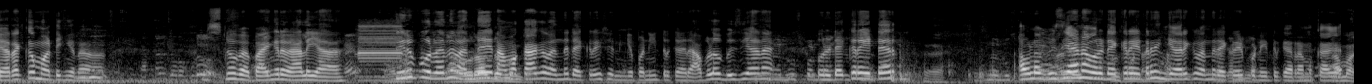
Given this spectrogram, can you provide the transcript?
இறக்க மாட்டேங்கிறான். விஷ்ணு வே- பயங்கர வேலையா? திருப்பூர்ல இருந்து வந்து நமக்காக வந்து டெக்கரேஷன் இங்க பண்ணிட்டு இருக்காரு அவ்வளவு பிஸியான ஒரு டெக்கரேட்டர் அவ்வளவு பிஸியான ஒரு டெக்கரேட்டர் இங்க வரைக்கும் வந்து டெக்கரேட் பண்ணிட்டு இருக்காரு நமக்காக. ஆமா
